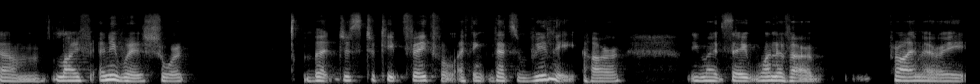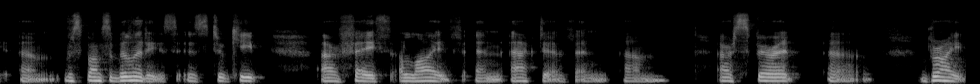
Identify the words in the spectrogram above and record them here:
um, life anyway is short, but just to keep faithful. I think that's really our, you might say, one of our primary um, responsibilities is to keep our faith alive and active and um, our spirit uh, bright.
